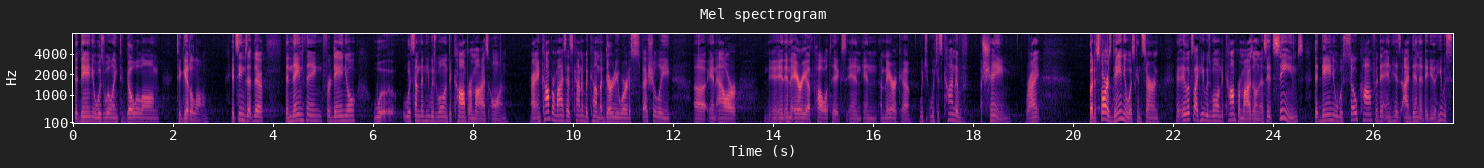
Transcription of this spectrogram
that Daniel was willing to go along to get along. It seems that the, the name thing for Daniel w- was something he was willing to compromise on. Right? And compromise has kind of become a dirty word, especially uh, in our in, in, the area of politics in, in America, which, which is kind of a shame, right? But as far as Daniel was concerned, it looks like he was willing to compromise on this. It seems that Daniel was so confident in his identity, that he was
